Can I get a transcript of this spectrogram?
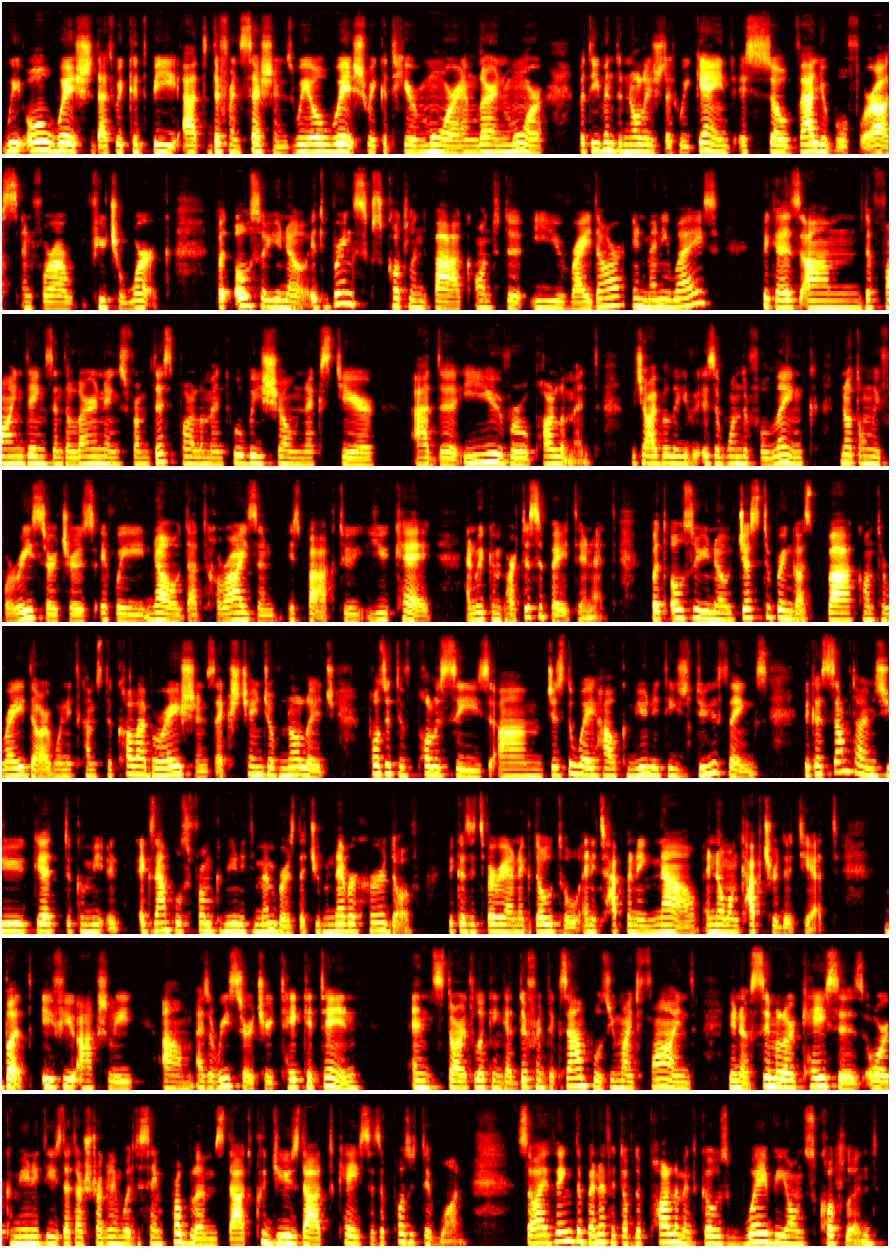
we all wish that we could be at different sessions. We all wish we could hear more and learn more. But even the knowledge that we gained is so valuable for us and for our future work. But also, you know, it brings Scotland back onto the EU radar in many ways because um, the findings and the learnings from this parliament will be shown next year at the EU Rural Parliament, which I believe is a wonderful link, not only for researchers, if we know that Horizon is back to UK and we can participate in it, but also, you know, just to bring us back onto radar when it comes to collaborations, exchange of knowledge, positive policies, um, just the way how communities do things. Because sometimes you get the commu- examples from community members that you've never heard of because it's very anecdotal and it's happening now and no one captured it yet. But if you actually, um, as a researcher, take it in and start looking at different examples, you might find, you know, similar cases or communities that are struggling with the same problems that could use that case as a positive one. So I think the benefit of the parliament goes way beyond Scotland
